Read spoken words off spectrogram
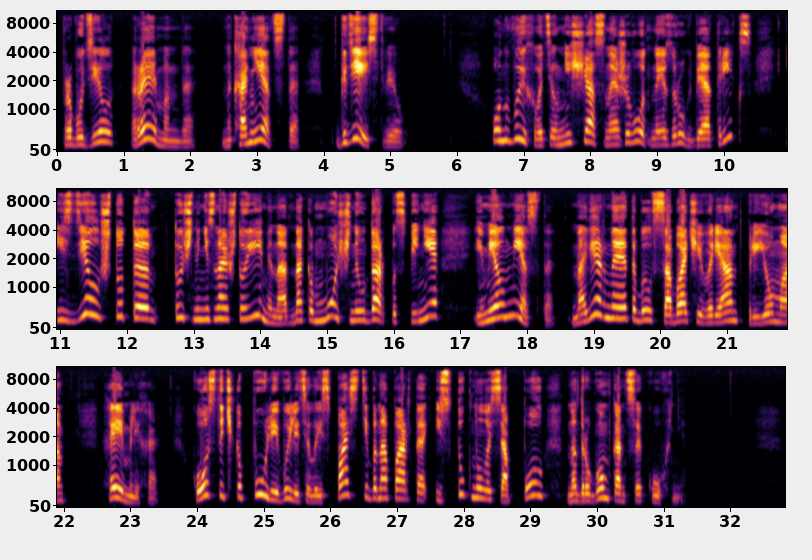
пробудил Реймонда. Наконец-то к действию. Он выхватил несчастное животное из рук Беатрикс и сделал что-то, точно не знаю, что именно, однако мощный удар по спине имел место. Наверное, это был собачий вариант приема Хеймлиха. Косточка пулей вылетела из пасти Бонапарта и стукнулась о пол на другом конце кухни.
